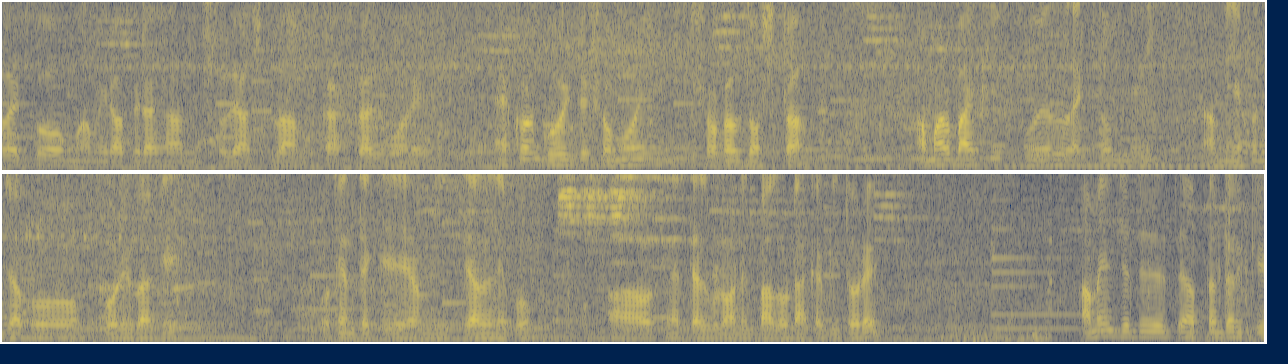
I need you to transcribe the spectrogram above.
আলাইকুম, আমি রফি রায়হান, চলে আসলাম কাকরাইল মোড়ে। এখন ঘড়িতে সময় সকাল দশটা। আমার বাইকে ফুয়েল একদম নেই, আমি এখন যাব পরিবাগে। ওখান থেকে আমি তেল নেব। ওখানে তেলগুলো অনেক ভালো, ঢাকার ভিতরে। আমি যেতে যেতে আপনাদেরকে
